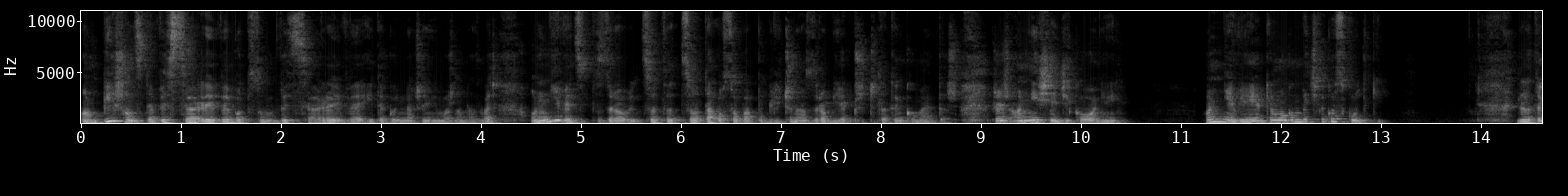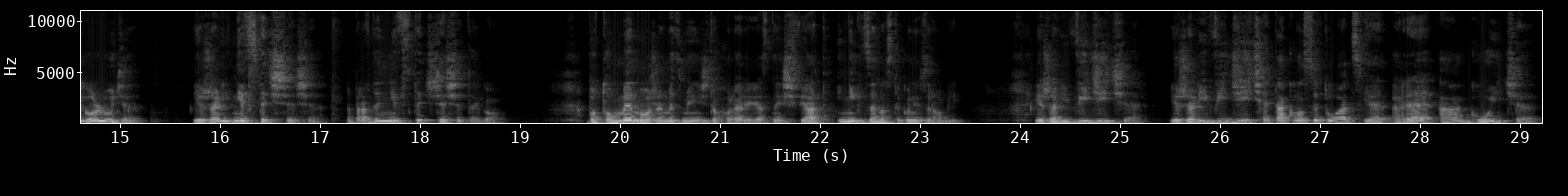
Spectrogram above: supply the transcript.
on pisząc te wysarywy, bo to są wysarywy i tego inaczej nie można nazwać, on nie wie, co to zrobi, co, to, co ta osoba publiczna zrobi, jak przeczyta ten komentarz. Przecież on nie siedzi koło niej. On nie wie, jakie mogą być tego skutki. Dlatego ludzie, jeżeli nie wstydźcie się, naprawdę nie wstydźcie się tego, bo to my możemy zmienić do cholery jasnej świat i nikt za nas tego nie zrobi. Jeżeli widzicie, jeżeli widzicie taką sytuację, reagujcie.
